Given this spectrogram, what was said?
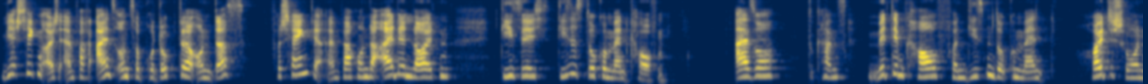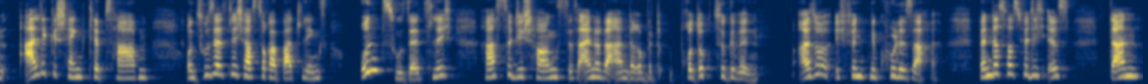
Wir schicken euch einfach eins unserer Produkte und das verschenkt ihr einfach unter all den Leuten, die sich dieses Dokument kaufen. Also, du kannst mit dem Kauf von diesem Dokument heute schon alle Geschenktipps haben und zusätzlich hast du Rabattlinks und zusätzlich hast du die Chance, das ein oder andere Produkt zu gewinnen. Also, ich finde eine coole Sache. Wenn das was für dich ist, dann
